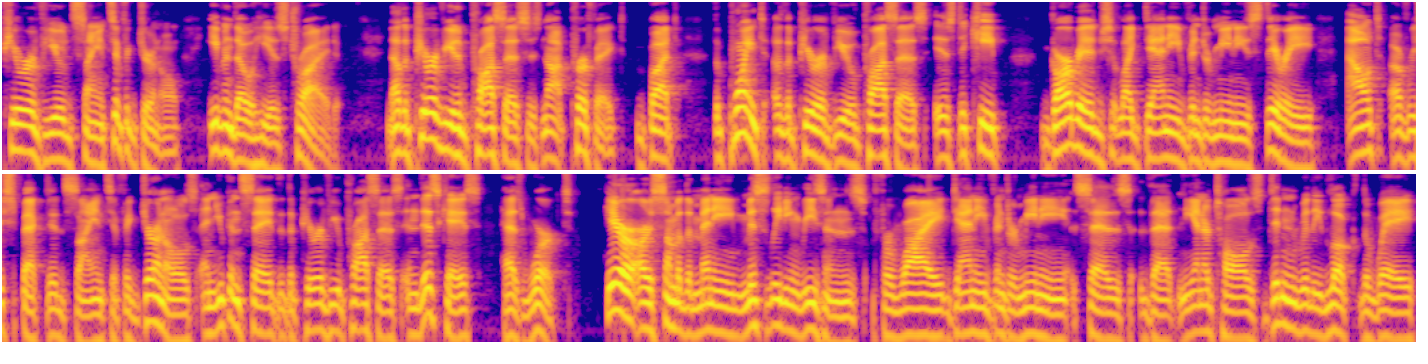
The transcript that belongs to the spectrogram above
peer reviewed scientific journal, even though he has tried. Now, the peer review process is not perfect, but the point of the peer review process is to keep garbage like Danny Vendramini's theory out of respected scientific journals, and you can say that the peer review process in this case has worked. Here are some of the many misleading reasons for why Danny Vendramini says that Neanderthals didn't really look the way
